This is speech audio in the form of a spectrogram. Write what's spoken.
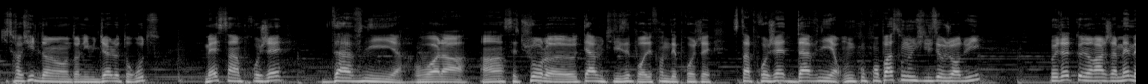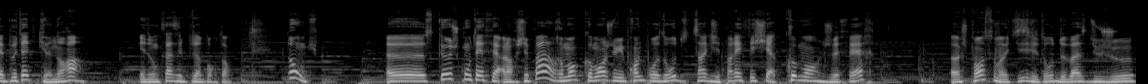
qui sera utile dans, l'immédiat, l'autoroute, mais c'est un projet d'avenir. Voilà, hein, c'est toujours le, terme utilisé pour défendre des projets. C'est un projet d'avenir. On ne comprend pas son utilité aujourd'hui. Peut-être qu'on n'aura jamais, mais peut-être qu'il y aura. Et donc ça, c'est le plus important. Donc, euh, ce que je comptais faire. Alors, je sais pas vraiment comment je vais m'y prendre pour l'autoroute. C'est vrai que j'ai pas réfléchi à comment je vais faire. Euh, je pense qu'on va utiliser les autoroutes de base du jeu.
